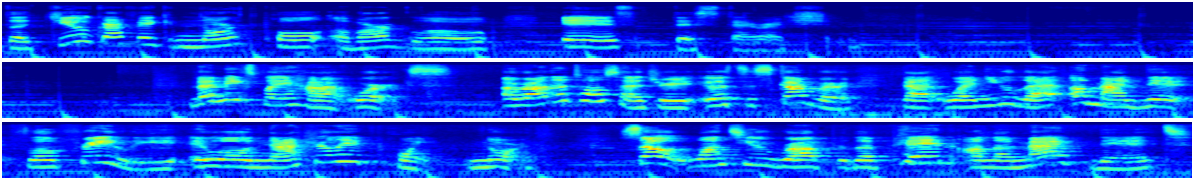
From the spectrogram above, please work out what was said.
the geographic north pole of our globe is this direction. Let me explain how it works. Around the 12th century, it was discovered that when you let a magnet flow freely, it will naturally point north. So once you rub the pin on the magnet,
